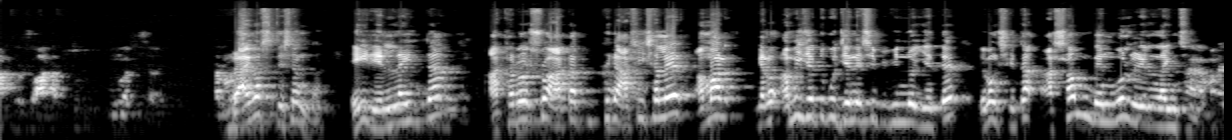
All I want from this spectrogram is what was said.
আঠারোশো আটাত্তর উনআশি সালে। মানে রায়গঞ্জ স্টেশন না এই রেল লাইনটা আঠারোশো আটাত্তর থেকে আশি সালের আমার কেন আমি যেটুকু জেনেছি বিভিন্ন ইয়েতে এবং সেটা আসাম বেঙ্গল রেল লাইন ছিল। হ্যাঁ, মানে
